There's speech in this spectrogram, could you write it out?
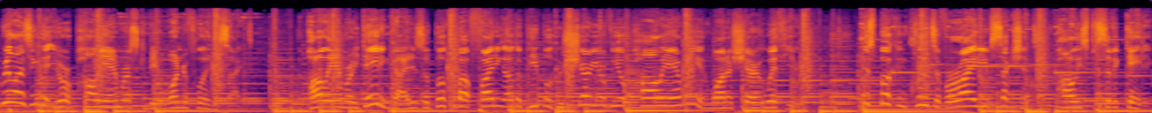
Realizing that you're polyamorous can be a wonderful insight. The Polyamory Dating Guide is a book about finding other people who share your view of polyamory and want to share it with you. This book includes a variety of sections on poly specific dating,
